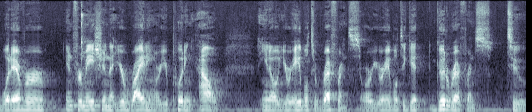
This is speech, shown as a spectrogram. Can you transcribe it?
whatever information that you're writing or you're putting out, you know, you're able to reference or you're able to get good reference to.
